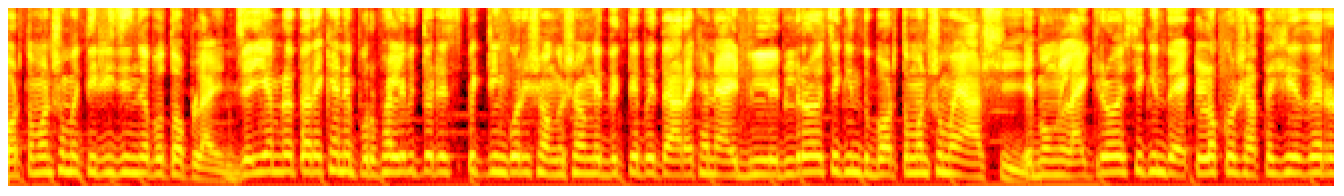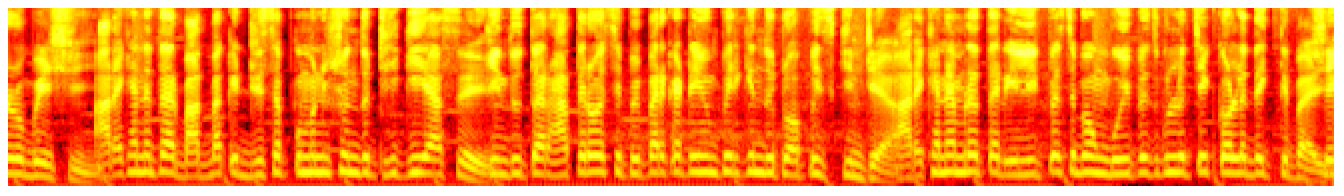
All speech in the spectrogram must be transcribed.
বর্তমান সময় তিরিশ দিন যাবত অফলাইন যেই আমরা তার এখানে প্রোফাইলের ভিতরে রেসপেক্টিং করি, সঙ্গে সঙ্গে দেখতে পাই তার এখানে আইডি লেভেল রয়েছে কিন্তু বর্তমান সময় আশি। এবং লাইক রয়েছে কিন্তু এক লক্ষ সাতাশি হাজারেরও বেশি। আর এখানে তার বাদ বাকি ডিসাপ কম্বিনেশন তো ঠিকই আছে, কিন্তু তার হাতে রয়েছে পেপার কাট ইউপির কিন্তু টপ স্ক্রিনটা আর এখানে আমরা তার ইলিট পেস এবং বুই পেসগুলো চেক করলে দেখতে পাই। সে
